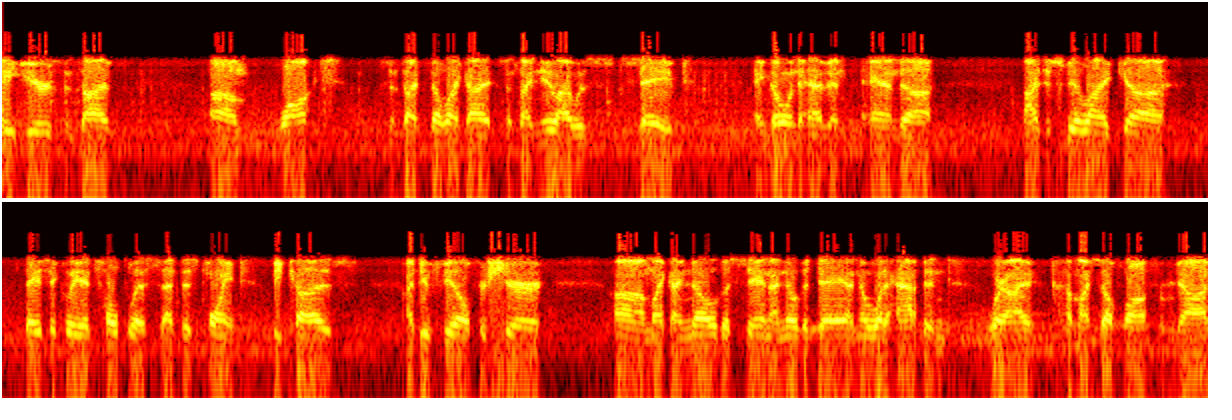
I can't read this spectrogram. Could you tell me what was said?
eight years since I've um, walked, since I felt like I, since I knew I was saved and going to heaven, and uh, I just feel like uh, basically it's hopeless at this point because I do feel for sure um, like I know the sin, I know the day, I know what happened where I cut myself off from God.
